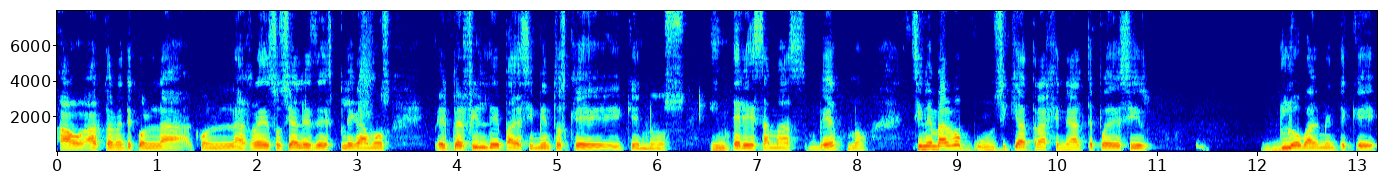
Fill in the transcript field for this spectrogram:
actualmente con, la, con las redes sociales desplegamos el perfil de padecimientos que, que nos interesa más ver, ¿no? Sin embargo, un psiquiatra general te puede decir globalmente que,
